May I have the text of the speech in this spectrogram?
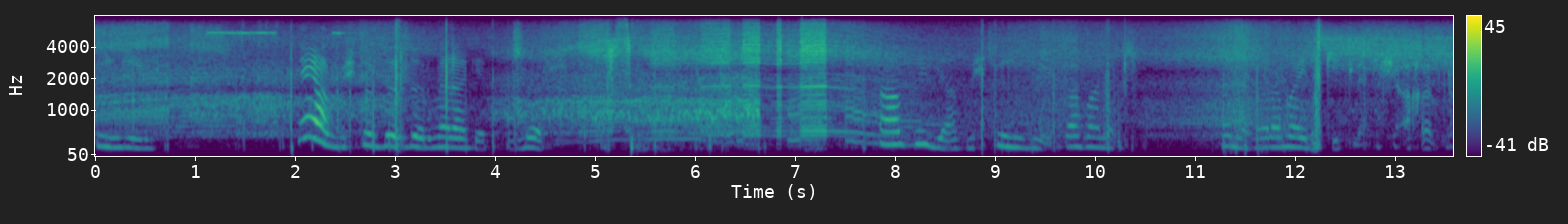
Dingil. Ne yazmış? Dur dur dur merak ettim. Dur. 600 yazmış. Dingil. Kafanı. Hani arabayı da kilitlemiş. Akıllı.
